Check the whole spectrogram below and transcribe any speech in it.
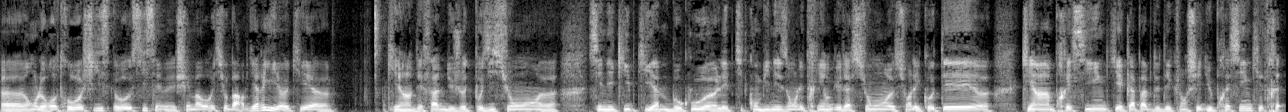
on le retrouve aussi, aussi chez Mauricio Barbieri, euh, qui est qui est un des fans du jeu de position. Euh, c'est une équipe qui aime beaucoup euh, les petites combinaisons, les triangulations euh, sur les côtés, qui a un pressing, qui est capable de déclencher du pressing, qui est très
